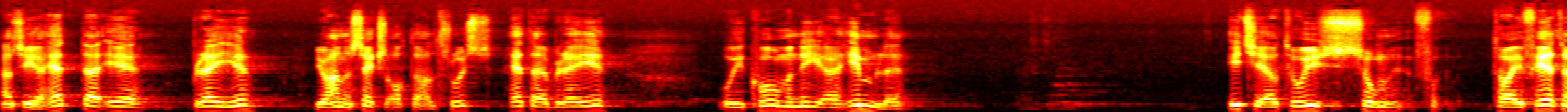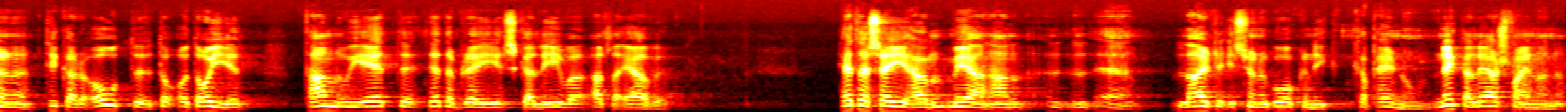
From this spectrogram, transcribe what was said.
han sier, hetta er breie, Johannes 6, 8, halv trus, hetta er breie, og i kommer ni er himle, ikkje av tog som ta i fetrene tikkar åte og døye, tann og ete, dette breie skal liva alla æve. Hetta sier han medan han eh, lærte i synagogen i Kapernaum. Nekka lærsveinane,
